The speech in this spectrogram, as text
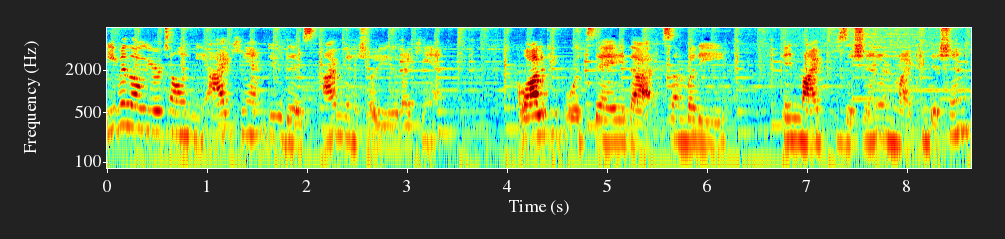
even though you're telling me I can't do this, I'm going to show you that I can. A lot of people would say that somebody in my position and my condition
